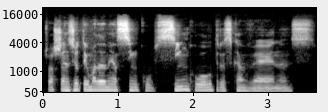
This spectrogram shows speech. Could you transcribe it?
Tipo, a chance de eu ter uma das minhas cinco, cinco outras cavernas.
